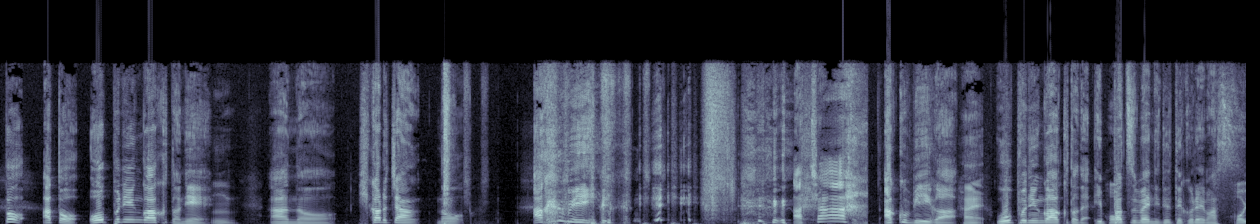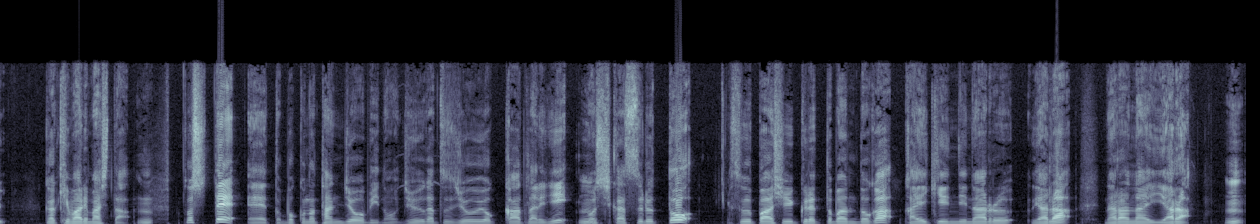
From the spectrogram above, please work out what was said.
ー。と、あと、オープニングアクトに、うん。あの、ヒカルちゃんの、アクビー、あちゃー。アクビーが、はい。オープニングアクトで一発目に出てくれます。が決まりました。うんそして、えっ、と、僕の誕生日の10月14日あたりに、うんもしかすると、スーパーシークレットバンドが解禁になるやら、ならないやら。うん。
